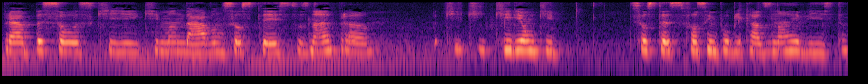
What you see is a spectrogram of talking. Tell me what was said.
para pessoas que, que mandavam seus textos, né, para que, que queriam que seus textos fossem publicados na revista.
